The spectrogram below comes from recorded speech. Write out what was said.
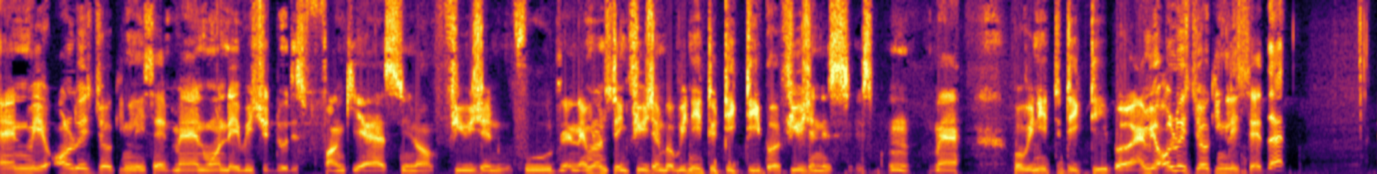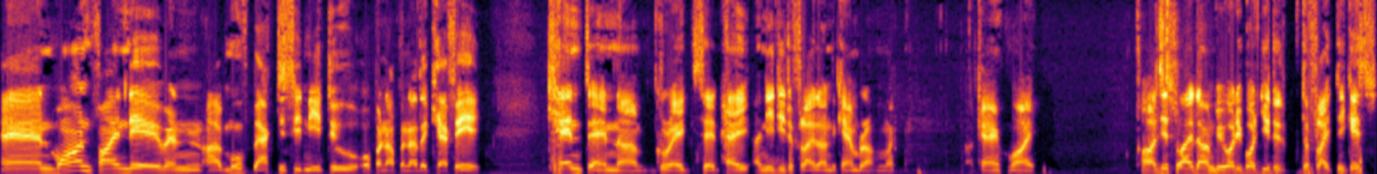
And we always jokingly said, man, one day we should do this funky ass, you know, fusion food. And everyone's doing fusion, but we need to dig deeper. Fusion is, is mm, meh, but we need to dig deeper. And we always jokingly said that. And one fine day when I moved back to Sydney to open up another cafe, Kent and um, Greg said, "Hey, I need you to fly down to Canberra." I'm like, "Okay, why?" Uh, just fly down. We already bought you the, the flight tickets.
